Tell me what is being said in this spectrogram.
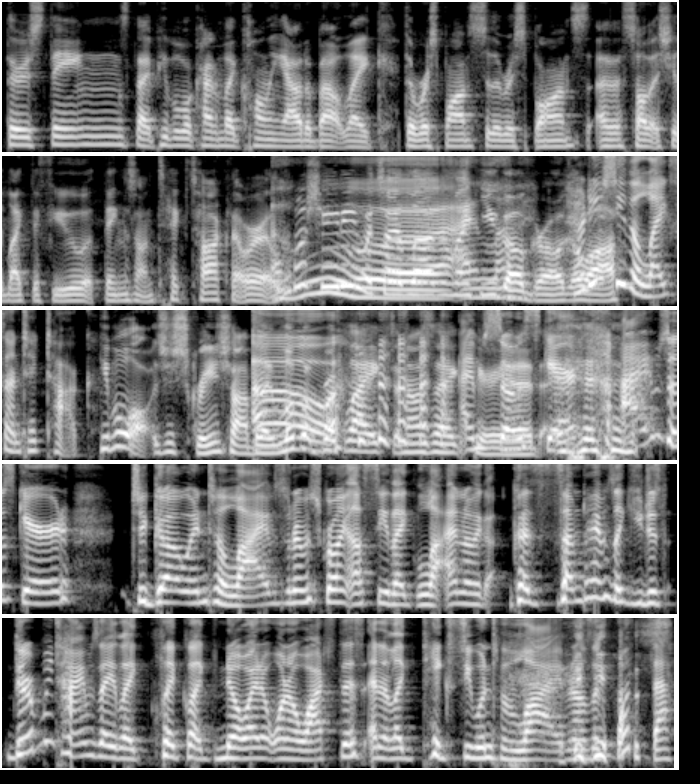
There's things that people were kind of like calling out about like the response to the response. I saw that she liked a few things on TikTok that were a little shady, which I love. I'm Ooh, like, you go, it. girl, go How do you off. see the likes on TikTok? people just screenshot, be like, look Oh. what Brooke liked, and I was like, I'm so scared. I'm so scared to go into lives when I'm scrolling. I'll see like, li- and I'm like, because sometimes like you just there'll be times I like click like, no, I don't want to watch this, and it like takes you into the live, and I was like, what the hell?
